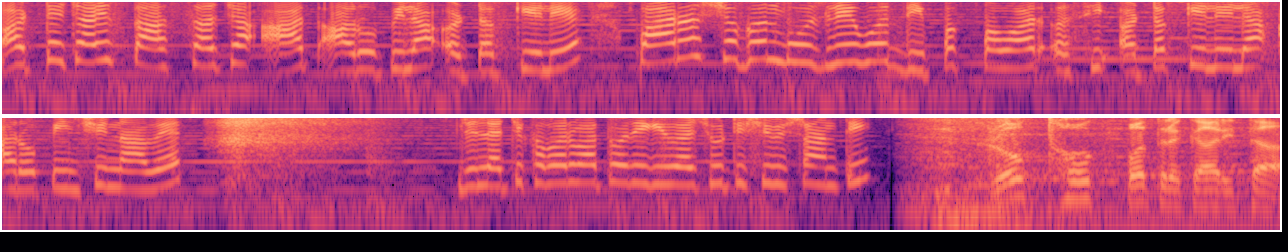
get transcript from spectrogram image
अठ्ठेचाळीस तासाच्या आत आरोपीला अटक केली. पारस छगन भोजले व दीपक पवार अशी अटक केलेल्या आरोपींची नावे आहेत. जिल्ह्याची खबर बातमध्ये घेऊया छोटीशी विश्रांती. रोखोक पत्रकारिता.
